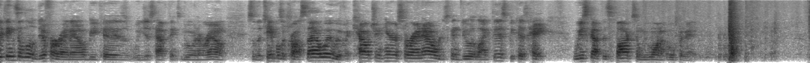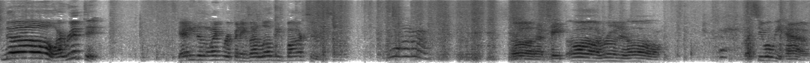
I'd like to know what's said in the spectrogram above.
Everything's a little different right now because we just have things moving around. So the table's across that way. We have a couch in here. So right now we're just going to do it like this because, hey, we just got this box and we want to open it. No! I ripped it! Daddy doesn't like ripping things. I love these boxes. Yeah. Oh, that tape. Oh, I ruined it all. Let's see what we have.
